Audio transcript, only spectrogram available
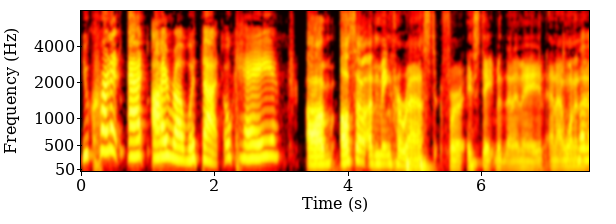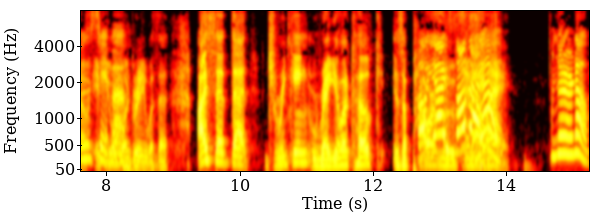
you credit at Ira with that, okay? Um, also, I'm being harassed for a statement that I made, and I want to know was the if you all agree with it. I said that drinking regular Coke is a power Oh, yeah, I move saw in that. LA. No, no, no.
